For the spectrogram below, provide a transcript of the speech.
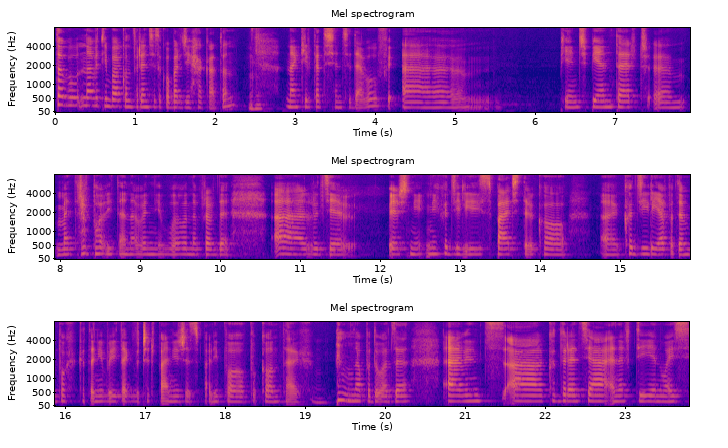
to był, nawet nie była konferencja, tylko bardziej hackathon mhm. na kilka tysięcy devów. E, pięć pięter, e, metropolita nawet nie było, naprawdę e, ludzie, wiesz, nie, nie chodzili spać, tylko kodzili, a potem po hackathonie byli tak wyczerpani, że spali po, po kątach mm. na podłodze. A e, więc a konferencja NFT NYC,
